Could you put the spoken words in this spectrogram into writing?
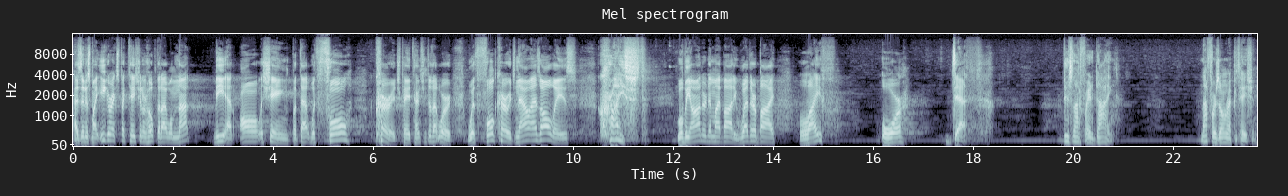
As it is my eager expectation and hope that I will not be at all ashamed, but that with full courage, pay attention to that word, with full courage, now as always, Christ will be honored in my body, whether by life or death. Dude's not afraid of dying. Not for his own reputation,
